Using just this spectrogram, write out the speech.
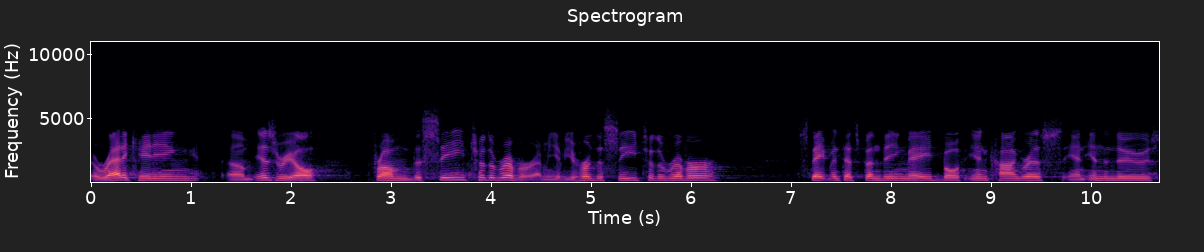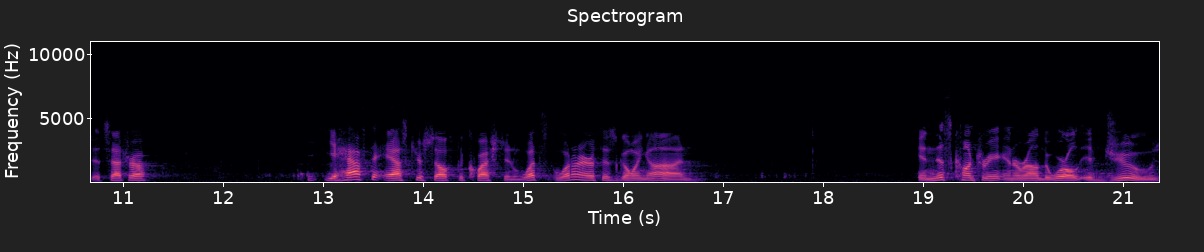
eradicating um, Israel from the sea to the river. I mean, have you heard the sea to the river statement that's been being made both in Congress and in the news, etc.? You have to ask yourself the question what's, what on earth is going on in this country and around the world if Jews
